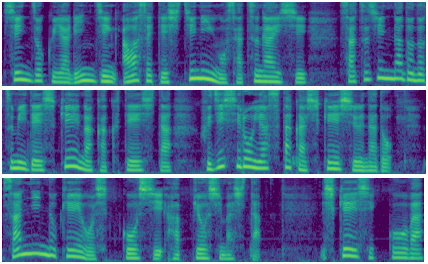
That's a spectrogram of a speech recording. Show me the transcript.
親族や隣人合わせて7人を殺害し殺人などの罪で死刑が確定した藤代康隆死刑囚など3人の刑を執行し発表しました。死刑執行は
